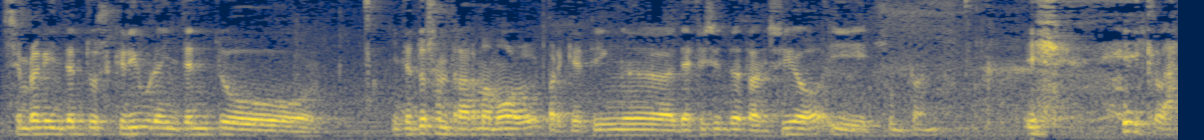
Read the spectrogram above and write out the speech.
sempre que intento escriure intento intento centrar-me molt perquè tinc eh, dèficit d'atenció i, i, i clar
